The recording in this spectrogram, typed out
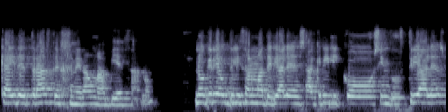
que hay detrás de generar una pieza. ¿no? no quería utilizar materiales acrílicos industriales,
